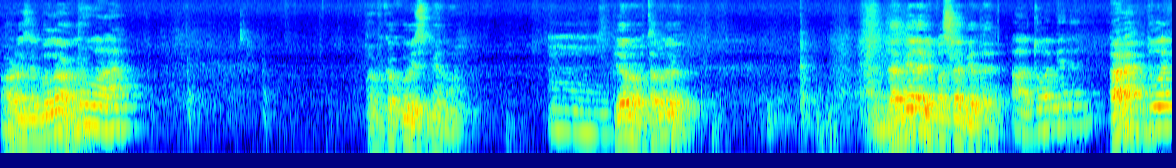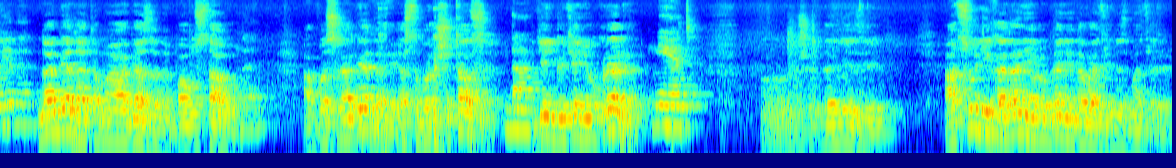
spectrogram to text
А разве была? Была. А в какую смену? М, Первую, вторую? До обеда или после обеда? А, до обеда. А? До обеда. До обеда это мы обязаны по уставу. Да. А после обеда я с тобой рассчитался. Да. Деньги у тебя не украли? Нет. О, значит, довезли. Отцу никогда ни рубля не давайте без матери.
